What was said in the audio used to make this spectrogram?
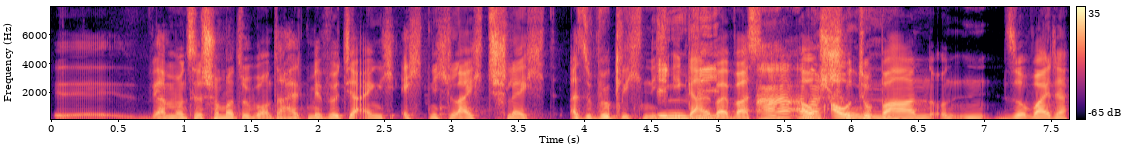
wir haben uns ja schon mal drüber unterhalten, mir wird ja eigentlich echt nicht leicht schlecht. Also wirklich nicht, In egal bei was. Ah, auch schon. Autobahn und so weiter.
